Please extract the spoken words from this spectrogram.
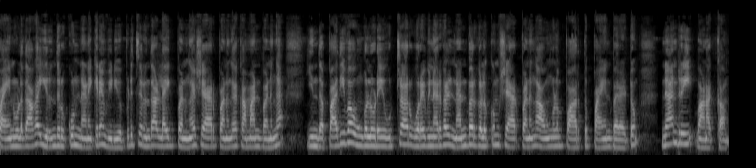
பயனுள்ளதாக இருந்திருக்கும்னு நினைக்கிறேன். வீடியோ பிடிச்சிருந்தா லைக் பண்ணுங்க ஷேர் பண்ணுங்க கமெண்ட் பண்ணுங்க. இந்த பதிவை உங்களுடைய உற்றார் உறவினர்கள் நண்பர்களுக்கும் ஷேர் பண்ணுங்க. அவங்களும் பார்த்து பயன்பெறட்டும். நன்றி வணக்கம்.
